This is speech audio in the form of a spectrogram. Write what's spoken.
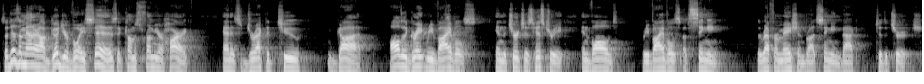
So it doesn't matter how good your voice is, it comes from your heart and it's directed to God. All the great revivals in the church's history involved revivals of singing. The Reformation brought singing back to the church.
